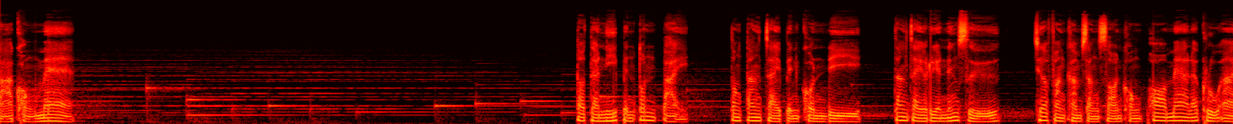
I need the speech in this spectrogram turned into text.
ตาของแม่ ต่อแต่นี้เป็นต้นไป ต้องตั้งใจเป็นคนดี ตั้งใจเรียนหนังสือ เชื่อฟังคำสั่งสอนของพ่อแม่และครูอา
